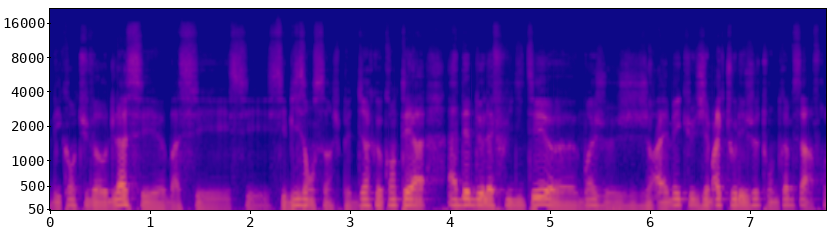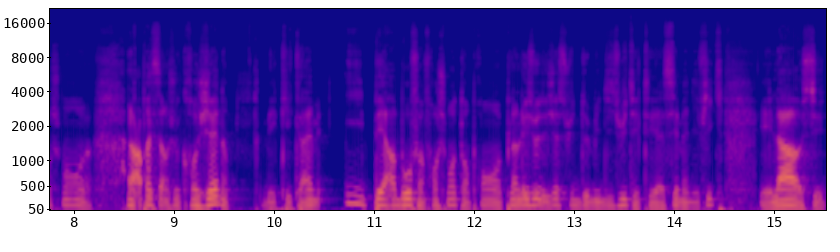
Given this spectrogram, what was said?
mais quand tu vas au-delà, c'est bah, c'est Byzance. hein. Je peux te dire que quand tu es adepte de la fluidité, euh, moi, j'aurais aimé que j'aimerais que tous les jeux tournent comme ça. hein. Franchement, euh, alors après, c'est un jeu cross-gen, mais qui est quand même hyper beau. Enfin, franchement, t'en prends plein les yeux. Déjà, celui de 2018 était assez magnifique, et là, c'est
